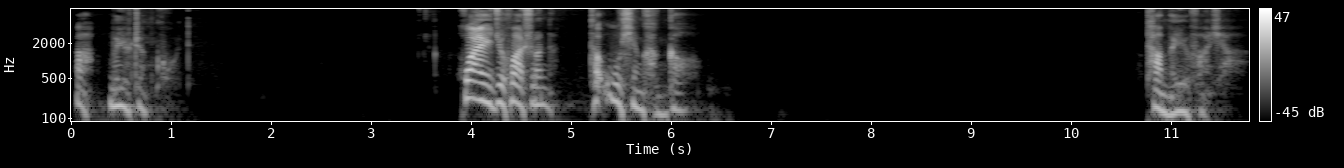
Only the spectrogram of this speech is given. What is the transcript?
啊，没有正果的。换一句话说呢，他悟性很高，他没有放下，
